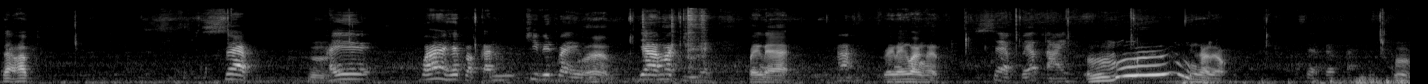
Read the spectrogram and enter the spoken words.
แซ่บครับแซ่บอืมให้ว่าให้เฮ็ดประกันชีวิตไปเอออย่ามากินเลยเป็นไงอะเป็นไงบ้างครับแซ่บแปะตายอืมนี่ครับแล้วแซ่บแปะตายอืม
